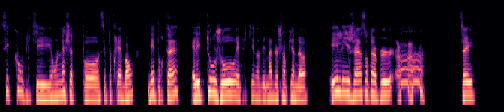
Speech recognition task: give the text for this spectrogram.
c'est compliqué, on ne l'achète pas, c'est pas très bon. Mais pourtant, elle est toujours impliquée dans des matchs de championnat. Et les gens sont un peu. «Ah!» tu sais,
